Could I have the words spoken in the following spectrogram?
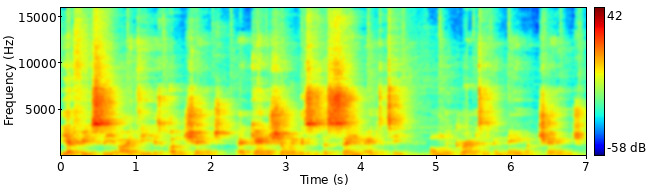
the FEC ID is unchanged, again showing this is the same entity, only granted a name change.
